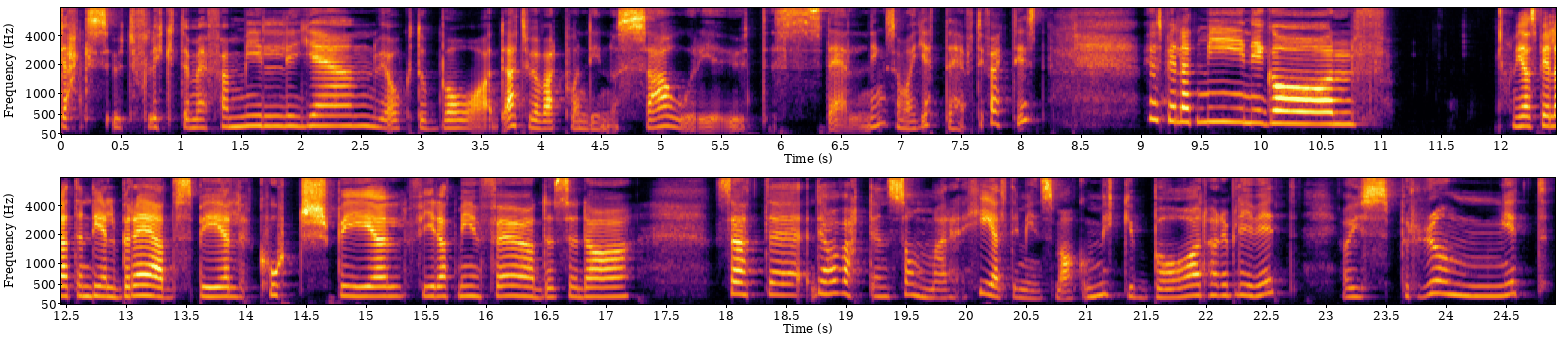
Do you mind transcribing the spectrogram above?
dagsutflykter med familjen, vi har åkt och badat, vi har varit på en dinosaurieutställning som var jättehäftig faktiskt. Vi har spelat minigolf, vi har spelat en del brädspel, kortspel, firat min födelsedag. Så att eh, det har varit en sommar helt i min smak och mycket bad har det blivit. Jag har ju sprungit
